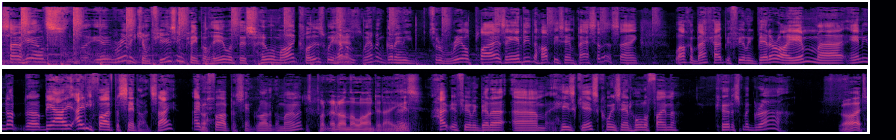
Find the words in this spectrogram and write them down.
So, Heals, you're really confusing people here with this "Who am I?" clues. We Yes. haven't we haven't got any sort of real players. Andy, the Hoppies ambassador, saying, "Welcome back. Hope you're feeling better." I am, uh, Andy. Not uh, be eighty-five percent, I'd say. Eighty-five percent right at the moment. just putting it on the line today. Yeah. Yes. Hope you're feeling better. Um, his guest, Queensland Hall of Famer Curtis McGrath. Right.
